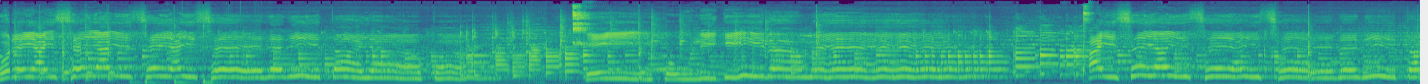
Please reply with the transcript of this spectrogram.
ওরে আইসে আইসে আইসে রে পা এই পৌলি গিরামে আইসে আইসে আইসে রে পা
